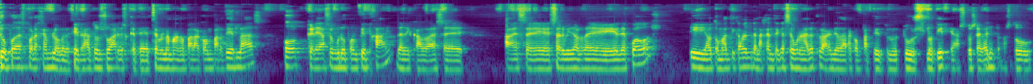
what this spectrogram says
Tú puedes, por ejemplo, decirles a tus usuarios que te echen una mano para compartirlas o creas un grupo en FitHigh dedicado a ese, a ese servidor de, juegos y automáticamente la gente que se une a él te va a ayudar a compartir tus noticias, tus eventos, tu,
